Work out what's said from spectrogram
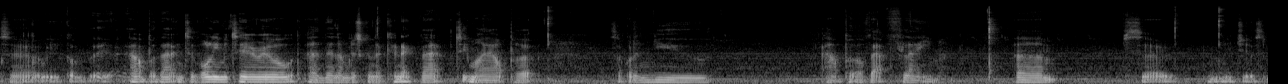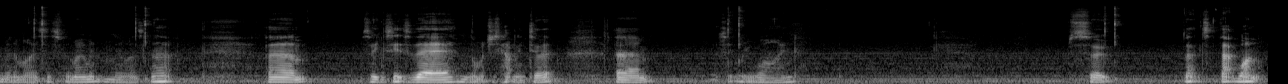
So we've got the output that into volume material and then I'm just going to connect that to my output. So I've got a new output of that flame. Um, so let me just minimize this for a moment, minimize that. Um, so you can see it's there, not much is happening to it. Um, let's rewind. So that's that one.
